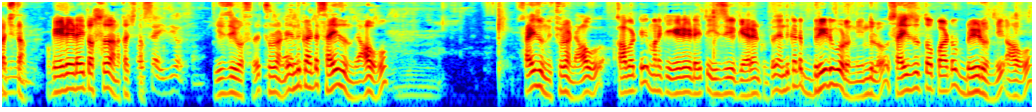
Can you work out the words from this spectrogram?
ఖచ్చితంగా. ఒక ఏడేడు అయితే వస్తుంది అన్న? ఖచ్చితంగా. వస్తాయి ఈజీ వస్తుంది ఈజీగా వస్తుంది. చూడండి ఎందుకంటే సైజు ఉంది. ఆవు. సైజు ఉంది. చూడండి ఆవు. కాబట్టి మనకి ఏడేడు అయితే ఈజీగా గ్యారెంటీ ఉంటుంది. ఎందుకంటే బ్రీడ్ కూడా ఉంది ఇందులో. సైజుతో పాటు బ్రీడ్ ఉంది ఆవు.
